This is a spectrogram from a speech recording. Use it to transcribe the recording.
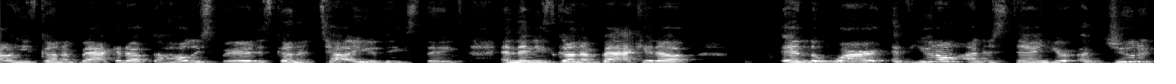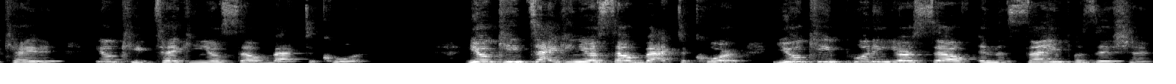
how he's going to back it up. The Holy Spirit is going to tell you these things and then he's going to back it up in the word. If you don't understand you're adjudicated, you'll keep taking yourself back to court. You'll keep taking yourself back to court. You'll keep putting yourself in the same position,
